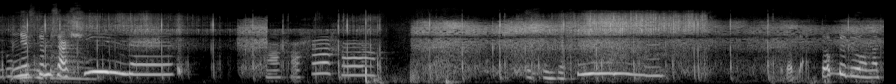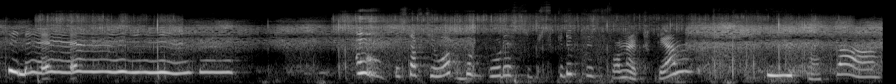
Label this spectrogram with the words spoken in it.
zrobiłeś? Jestem za silny. Ha, ha, ha, ha. Jestem za silny. Dobra, to by było na tyle. Zostawcie łapkę w górę, subskrypcję z dzwoneczkiem. I pa, pa.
